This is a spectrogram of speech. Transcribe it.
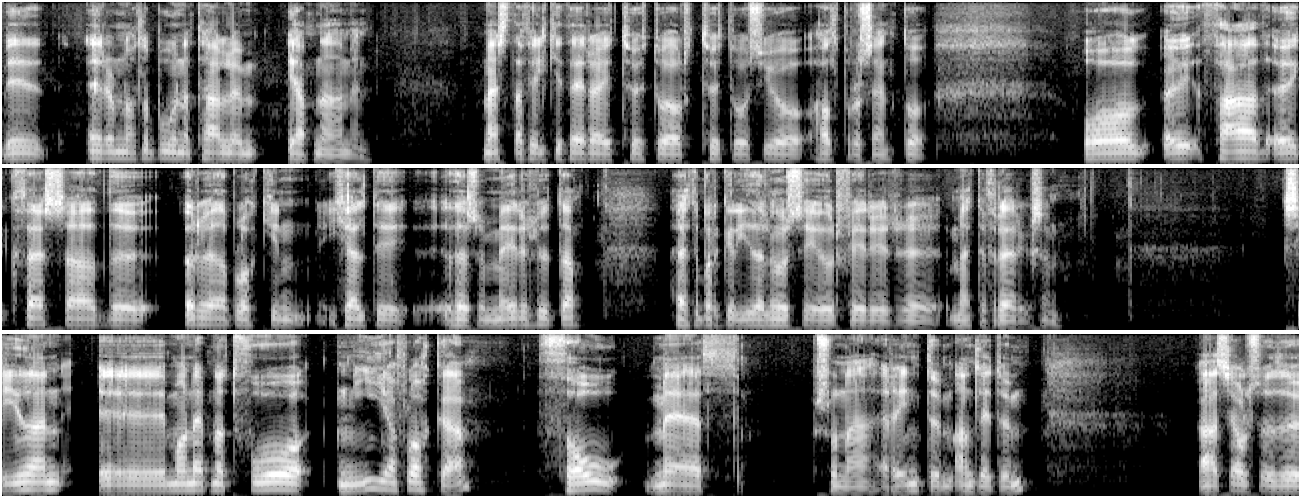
Við erum náttúrulega búin að tala um jafnaðamenn mesta fylgi þeirra í 20 ár 27,5% og, og au, það auk þess að rauðablokkin heldi þessum meiri hluta. Þetta er bara gríðalögur sigur fyrir uh, Mette Fredriksson síðan uh, má nefna tvo nýja flokka þó með svona reyndum andlitum. Að sjálfsögðu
